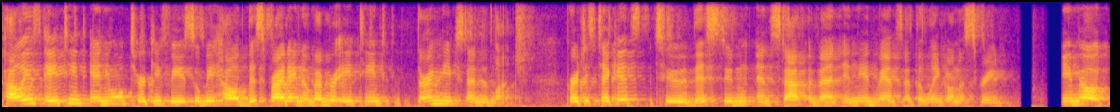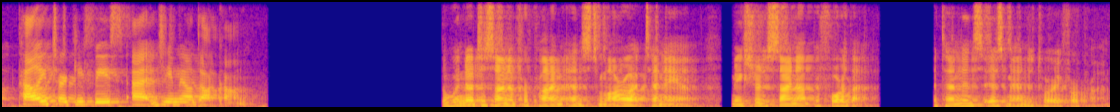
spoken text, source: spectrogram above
Paly's 18th annual turkey feast will be held this Friday, November 18th during the extended lunch. Purchase tickets to this student and staff event in the advance at the link on the screen. Email pallyturkeyfeast at gmail.com. The window to sign up for Prime ends tomorrow at 10 a.m. Make sure to sign up before that. Attendance is mandatory for Prime.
